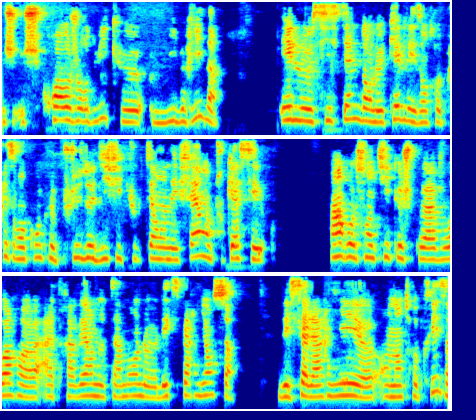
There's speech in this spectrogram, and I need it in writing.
je, je, crois aujourd'hui que l'hybride est le système dans lequel les entreprises rencontrent le plus de difficultés en effet. En tout cas, c'est un ressenti que je peux avoir à travers notamment l'expérience des salariés en entreprise.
